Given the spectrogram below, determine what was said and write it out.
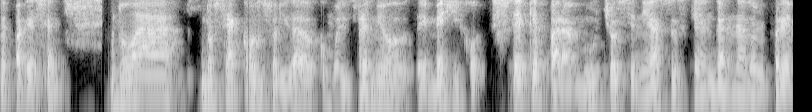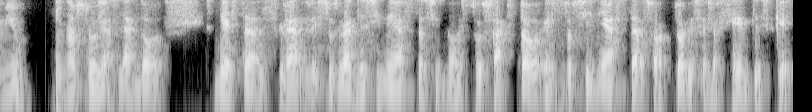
me parece, no, ha, no se ha consolidado como el premio de México. Sé que para muchos cineastas que han ganado el premio, y no estoy hablando de estas de estos grandes cineastas, sino estos actores, estos cineastas o actores emergentes que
